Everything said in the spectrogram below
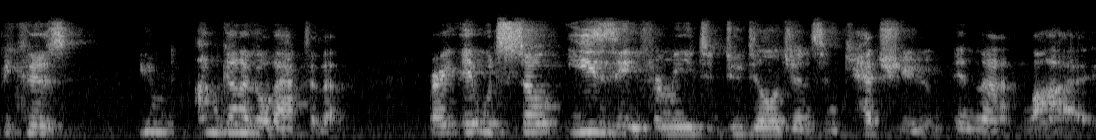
because you, I'm going to go back to them, right? It was so easy for me to do diligence and catch you in that lie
